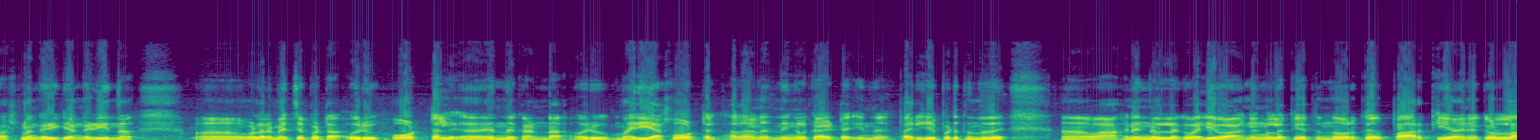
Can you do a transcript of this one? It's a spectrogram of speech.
ഭക്ഷണം കഴിക്കാൻ കഴിയുന്ന വളരെ മെച്ചപ്പെട്ട ഒരു ഹോട്ടൽ എന്ന് കണ്ട ഒരു മരിയ ഹോട്ടൽ അതാണ് നിങ്ങൾക്കായിട്ട് ഇന്ന് പരിചയപ്പെടുത്തുന്നത്. വാഹനങ്ങളിലൊക്കെ വലിയ വാഹനങ്ങളിലൊക്കെ എത്തുന്നവർക്ക് പാർക്ക് ചെയ്യാനൊക്കെയുള്ള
